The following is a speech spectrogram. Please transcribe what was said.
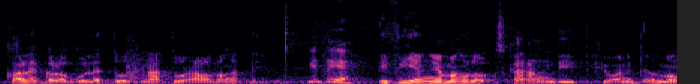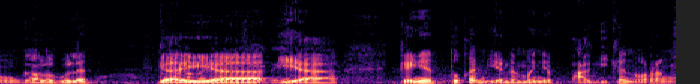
kalau kalau gue liat tuh natural banget deh. gitu ya? TV yang emang lu sekarang di TV One itu emang kalau gue liat gaya Indonesia itu iya. Kayaknya tuh kan ya namanya pagi kan orang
